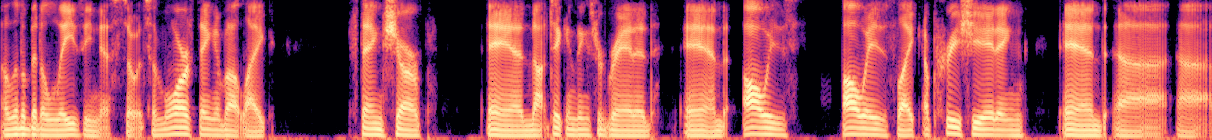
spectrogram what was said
a little bit of laziness. So it's a more thing about like staying sharp and not taking things for granted and always, always like appreciating and, uh, uh,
